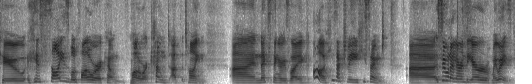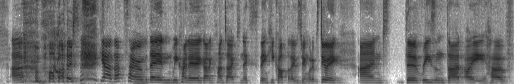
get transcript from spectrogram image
to his sizable follower account follower account at the time. And next thing I was like, oh, he's actually he's sound. Uh, soon I learned the error of my ways. Uh, but yeah, that's how then we kind of got in contact. Next thing he caught that I was doing what I was doing. And the reason that I have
